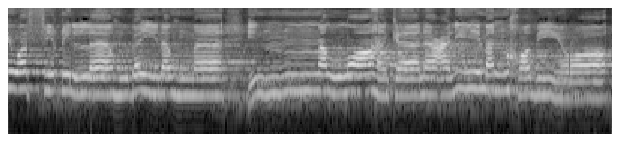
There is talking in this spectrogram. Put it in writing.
يوفق الله بينهما. إن الله كان عليما خبيرا.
